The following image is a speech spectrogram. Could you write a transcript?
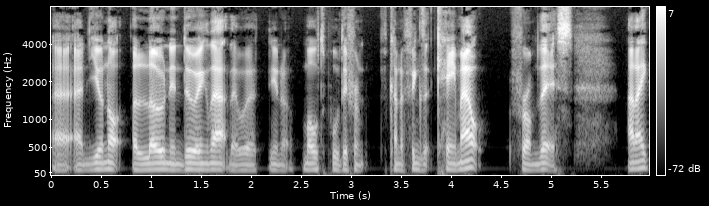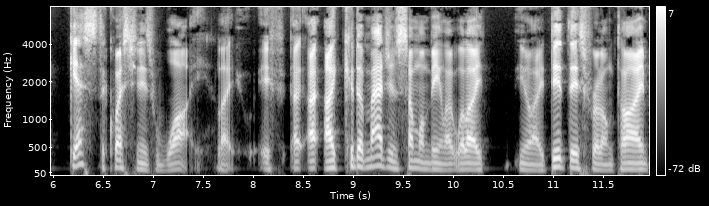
Uh, and you're not alone in doing that. There were you know multiple different kind of things that came out from this. And i guess the question is why? Like if I, I could imagine someone being like well i you know i did this for a long time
